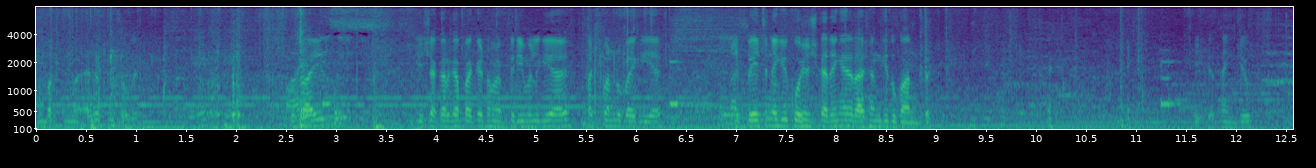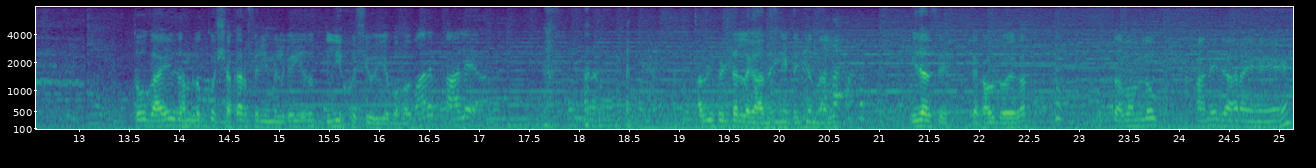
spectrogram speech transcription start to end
नंबर तुम ऐसे पूछोगे तो गाइस ये शक्कर का पैकेट हमें फ्री मिल गया है। पचपन रुपए की है। ये बेचने की कोशिश करेंगे राशन की दुकान पे। ठीक है थैंक यू तो गाइस हम लोग को शक्कर फ्री मिल गई है तो दिली खुशी हुई है बहुत। हमारे काले यार। अभी फ़िल्टर लगा देंगे टेंशन ना लो। इधर से चेकआउट होएगा। तो अब हम लोग खाने जा रहे हैं।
